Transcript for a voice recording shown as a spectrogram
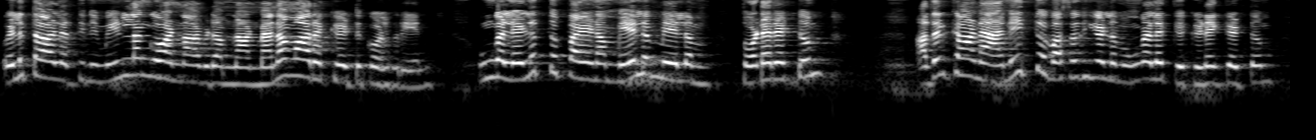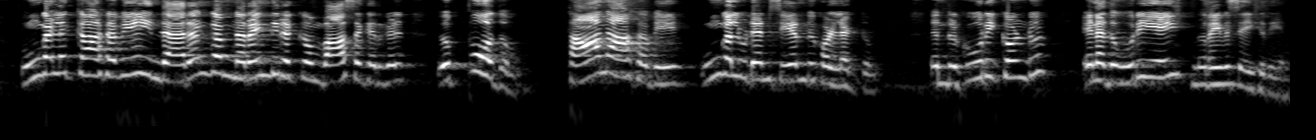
எழுத்தாளர் திரு மீன்லங்கோ அண்ணாவிடம் நான் மனமாற கேட்டுக்கொள்கிறேன். உங்கள் எழுத்து பயணம் மேலும் மேலும் தொடரட்டும். அதற்கான அனைத்து வசதிகளும் உங்களுக்கு கிடைக்கட்டும். உங்களுக்காகவே இந்த அரங்கம் நிறைந்திருக்கும் வாசகர்கள் எப்போதும் தானாகவே உங்களுடன் சேர்ந்து கொள்ளட்டும் என்று கூறிக்கொண்டு எனது உரியை நிறைவு செய்கிறேன்.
